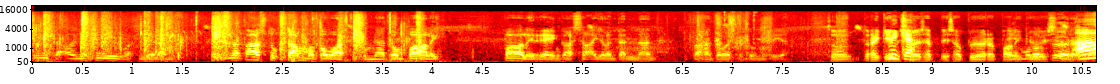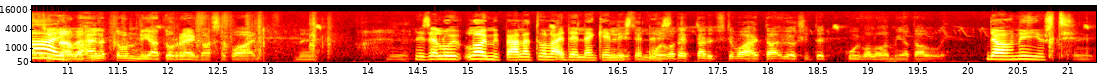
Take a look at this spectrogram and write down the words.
Siitä on jo kuiva siellä. Kyllä kastuk tamma kovasti, kun minä tuon paali, paalireen kanssa ajoin tänään vähän toista tuntia. Tuo reki, Mikä? missä oli se iso pyöräpaali kyvissä. pyörä. Sitä on lähellä tonnia tuon reen kanssa paino. Niin. Niin se lui, loimi päällä tuolla edelleen Niin, se kellistelee. kuivatetaan nyt sitten vaihdetaan yöksi sitten kuivaloimia talliin. Joo, niin justi. Niin.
